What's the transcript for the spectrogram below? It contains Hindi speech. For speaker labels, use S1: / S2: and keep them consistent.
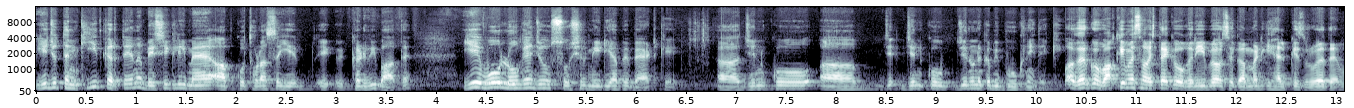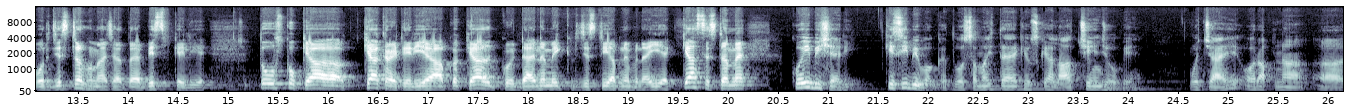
S1: ये जो तनकीद करते हैं ना बेसिकली मैं आपको थोड़ा सा ये एक कड़वी बात है। ये वो लोग हैं जो सोशल मीडिया पे बैठ के जिनको जिनको जिन्होंने कभी भूख नहीं देखी।
S2: अगर कोई वाकई में समझता है कि वो गरीब है उसे गवर्नमेंट की हेल्प की ज़रूरत है वो रजिस्टर होना चाहता है बिस्प के लिए तो उसको क्या क्या क्राइटेरिया है? आपका क्या कोई डायनामिक रजिस्ट्री आपने बनाई है? क्या सिस्टम है?
S1: कोई भी शहरी किसी भी वक्त वो समझता है कि उसके हालात चेंज हो गए वो जाए और अपना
